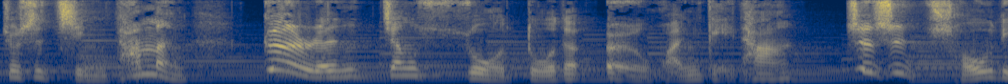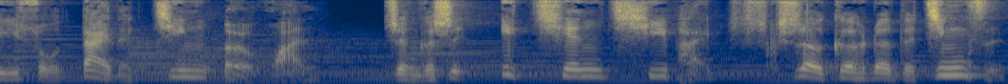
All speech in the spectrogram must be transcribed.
就是请他们个人将所夺的耳环给他。这是仇敌所戴的金耳环，整个是一千七百舍客勒的金子，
